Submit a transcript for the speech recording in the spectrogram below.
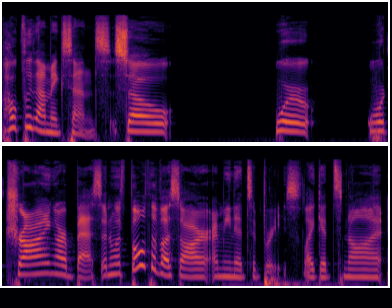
hopefully that makes sense. So we're we're trying our best. And with both of us are, I mean, it's a breeze. Like it's not,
